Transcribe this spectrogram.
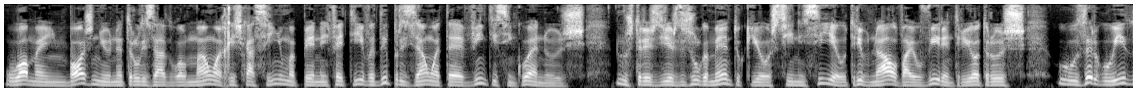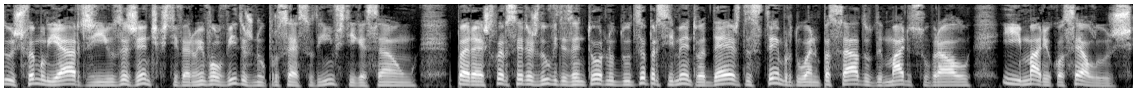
O homem bósnio naturalizado alemão arrisca assim uma pena efetiva de prisão até 25 anos. Nos três dias de julgamento que hoje se inicia, o tribunal vai ouvir, entre outros, os arguídos, familiares e os agentes que estiveram envolvidos no processo de investigação para esclarecer as dúvidas em torno do desaparecimento a 10 de setembro do ano passado de Mário Sobral e Mário Cocelos.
